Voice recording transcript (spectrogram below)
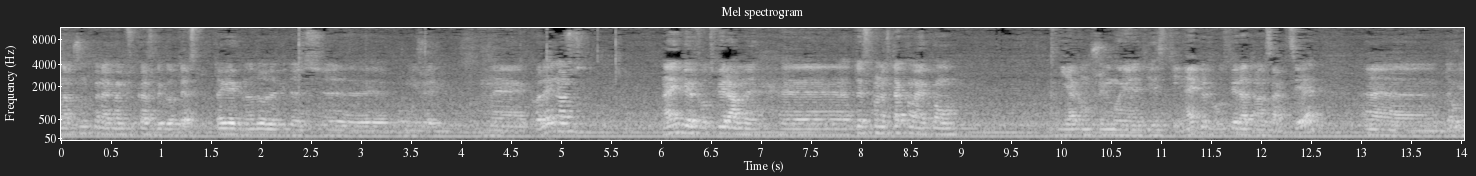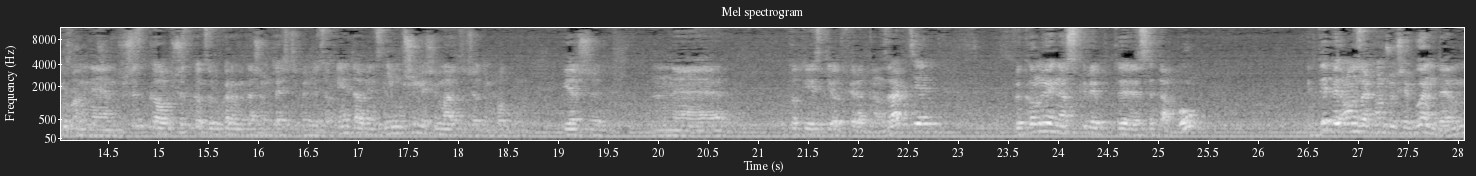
na początku na końcu każdego testu. Tak jak na dole widać poniżej y, kolejność. Najpierw otwieramy, y, to jest kolejność taką, jaką jaką przyjmuje TST. Najpierw otwiera transakcję. E, tak jak wspomniałem, wszystko, wszystko co wykonamy w naszym teście będzie cofnięte, więc nie musimy się martwić o ten podpunkt pierwszy. Mm, E, to TST otwiera transakcję. Wykonuje nasz skrypt e, setupu. Gdyby on zakończył się błędem, e,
